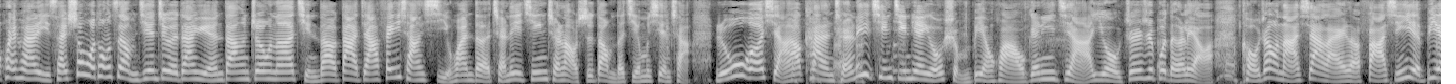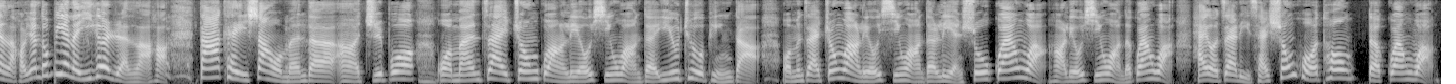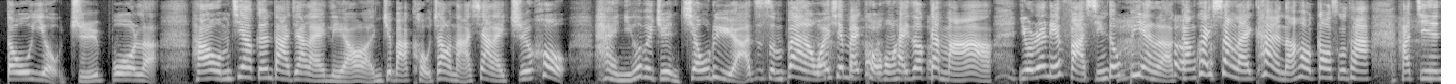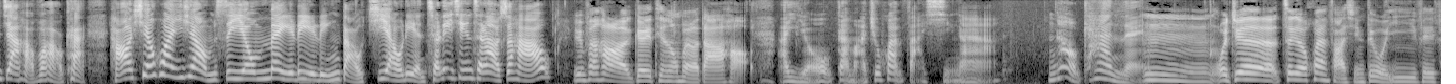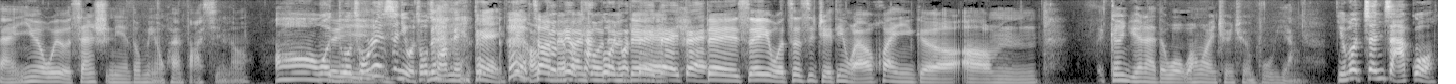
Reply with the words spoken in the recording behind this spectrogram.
好，欢迎回来理财生活通。在我们今天这个单元当中呢，请到大家非常喜欢的陈丽青陈老师到我们的节目现场。如果想要看 陈丽青今天有什么变化，我跟你讲，哎呦，真是不得了啊！口罩拿下来了，发型也变了，好像都变了一个人了哈。大家可以上我们的呃直播，我们在中广流行网的 YouTube 频道，我们在中广流行网的脸书官网哈，流行网的官网，还有在理财生活通的官网都有直播了。好，我们今天要跟大家来聊啊，你就把口罩拿下来之后，嗨，你会不会觉得很焦虑啊？这怎么办啊？我要先买口红，还是要干嘛啊？有人连发型都变了，赶快上来看，然后告诉他他今天这样好不好看？好，先换一下我们 CEO 魅力领导教练陈立青陈老师好，云芬好，各位听众朋友大家好。哎呦，干嘛去换发型啊？很好看呢、欸。嗯，我觉得这个换发型对我意义非凡，因为我有三十年都没有换发型了。哦，我我从认识你，我从来没对，从来没有 看过，对对对对对，对，所以我这次决定我要换一个，嗯，跟原来的我完完全全不一样。有没有挣扎过？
